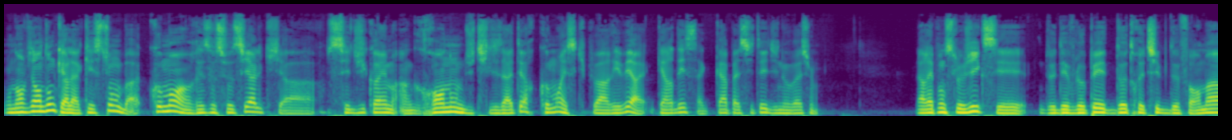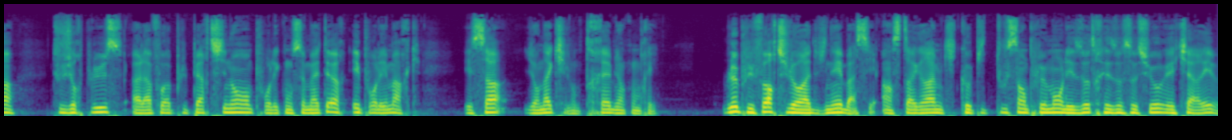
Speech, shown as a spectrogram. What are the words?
On en vient donc à la question, bah, comment un réseau social qui a séduit quand même un grand nombre d'utilisateurs, comment est-ce qu'il peut arriver à garder sa capacité d'innovation? La réponse logique, c'est de développer d'autres types de formats, toujours plus, à la fois plus pertinents pour les consommateurs et pour les marques. Et ça, il y en a qui l'ont très bien compris. Le plus fort, tu l'auras deviné, bah, c'est Instagram qui copie tout simplement les autres réseaux sociaux et qui arrive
